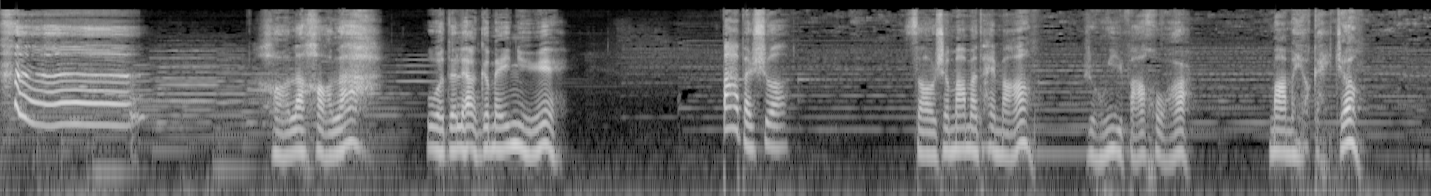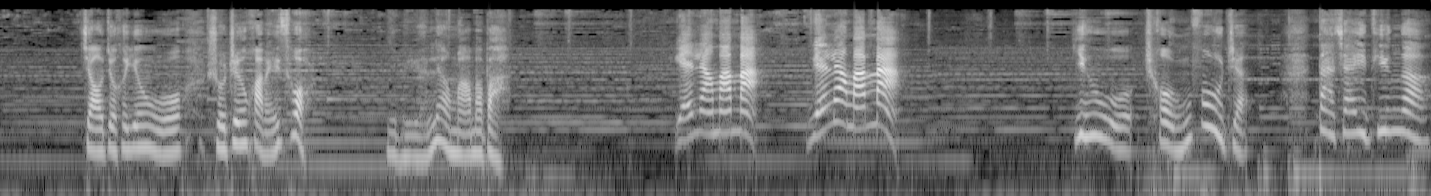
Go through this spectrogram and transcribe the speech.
哼！好了好了，我的两个美女。爸爸说：“早上妈妈太忙，容易发火，妈妈要改正。”娇娇和鹦鹉说真话没错，你们原谅妈妈吧。原谅妈妈，原谅妈妈。鹦鹉重复着，大家一听啊，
